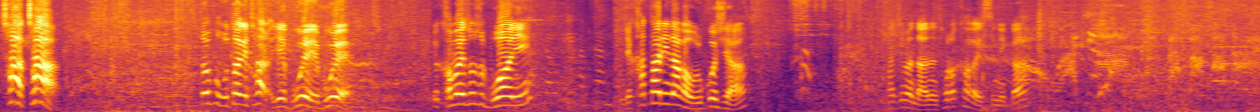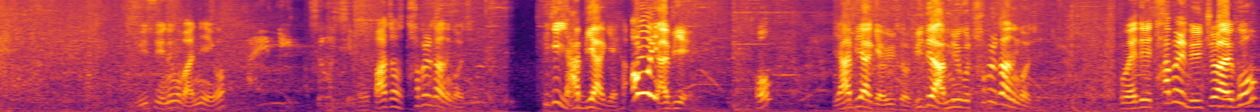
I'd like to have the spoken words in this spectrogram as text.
차! 차! 점프 못하게 차! 얘 뭐해 얘 뭐해 얘 가만히 서서 뭐하니? 이제 카타리나가 올 것이야. 하지만 나는 소라카가 있으니까. 밀 수 있는 거 맞니 이거? 빠져서 탑을 가는 거지. 되게 야비하게. 어우 야비해. 어? 야비하게 여기서. 미드 안 밀고 탑을 가는 거지. 그럼 애들이 탑을 밀 줄 알고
